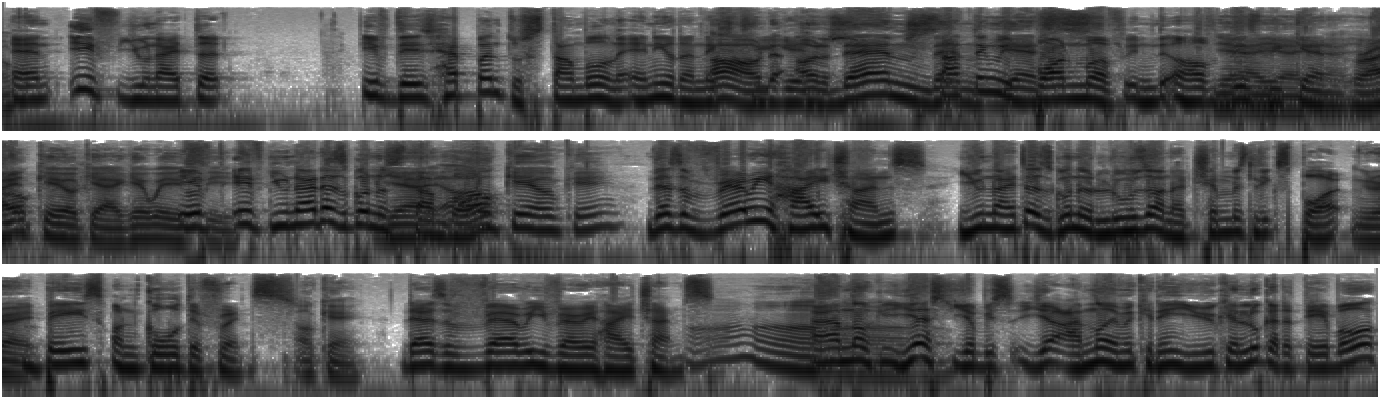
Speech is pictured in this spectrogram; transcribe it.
okay. And if United, if they happen to stumble in any of the next Oh, three th- oh, games, then- then starting with yes. Bournemouth in the, of Yeah, this yeah, weekend, yeah, right? Okay, okay, I get what you If see. if United is going to stumble, okay, okay. there's a very high chance United is going to lose on a Champions League spot Right. based on goal difference. Okay. There's a very very high chance. Oh. I'm not. Yes, you'll be. Yeah, I'm not even kidding. you. You can look at the table.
